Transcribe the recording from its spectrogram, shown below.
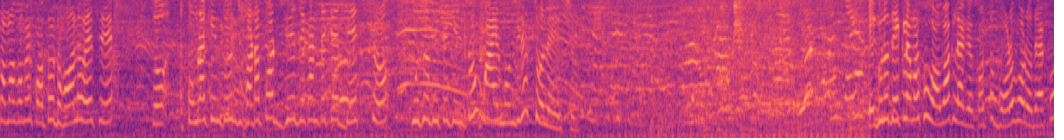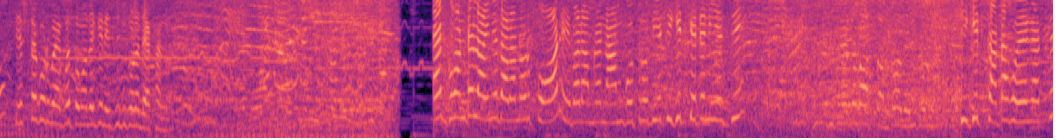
সমাগমের কত ঢল হয়েছে। তো তোমরা কিন্তু ঝটাপট যে যেখান থেকে দেখছ, পুজো দিতে কিন্তু মায়ের মন্দিরে চলে এসো। এগুলো দেখলে আমার খুব অবাক লাগে, কত বড় বড়, দেখো, চেষ্টা করব একবার তোমাদেরকে রেসিপি করে দেখানো এক ঘণ্টা লাইনে দাঁড়ানোর পর এবার আমরা নাম গোত্র দিয়ে টিকিট কেটে নিয়েছি। টিকিট কাটা হয়ে গেছে।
